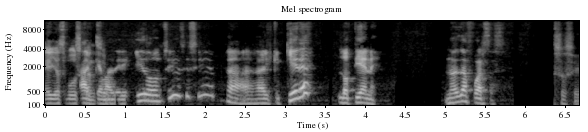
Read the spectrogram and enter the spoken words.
ellos buscan. al que su- va dirigido. Sí, sí, sí. O sea, el que quiere, lo tiene. No es de fuerzas. eso sí.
